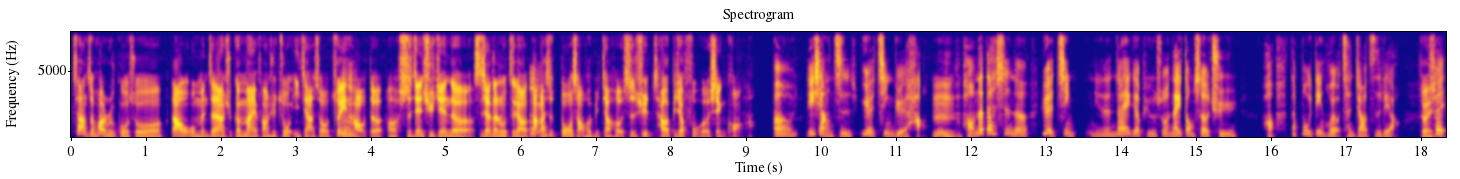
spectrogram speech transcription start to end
这样子的话，如果说到我们再要去跟卖方去做议价的时候，最好的呃时间区间的实价登录资料大概是多少会比较合适，去才会比较符合现况啊？呃，理想值越近越好。嗯，好，那但是呢，越近你的那一个，比如说那一栋社区，好，那不一定会有成交资料。对，所以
